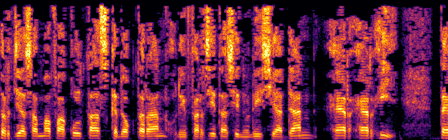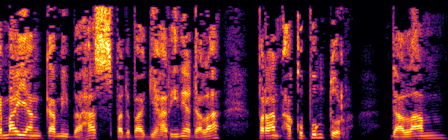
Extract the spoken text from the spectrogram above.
kerjasama Fakultas Kedokteran Universitas Indonesia dan RRI. Tema yang kami bahas pada pagi hari ini adalah peran akupunktur dalam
